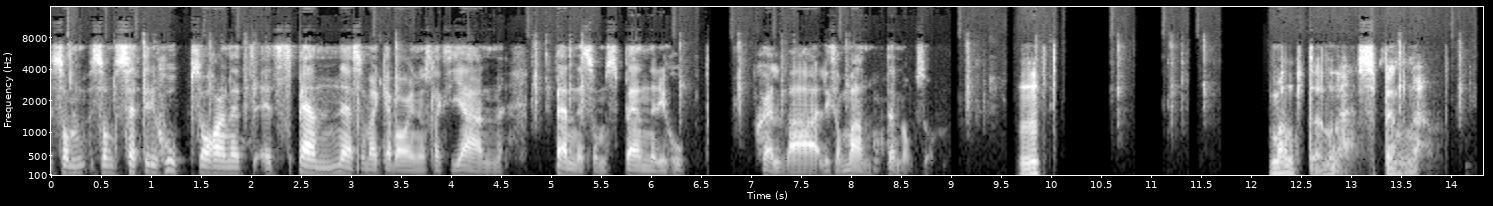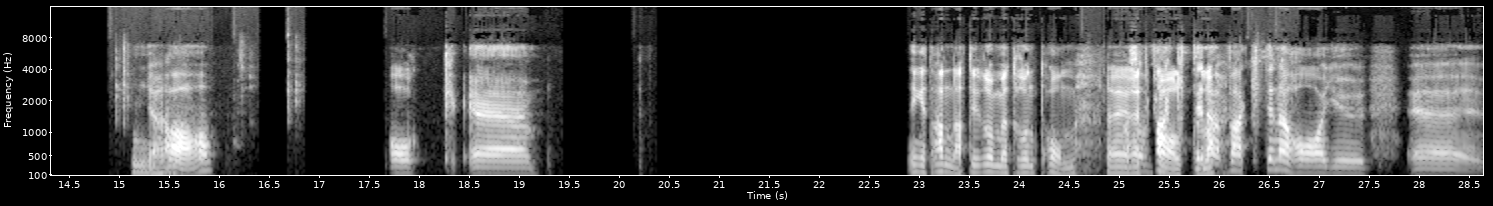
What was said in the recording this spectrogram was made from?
som, som sätter ihop så har han ett, ett spänne som verkar vara någon slags järnspänne som spänner ihop själva liksom manteln också. Mantel, spänne. Ja. Ja. Och eh, Inget annat i rummet runt om? Det är alltså rätt kallt vakterna, eller? vakterna har ju eh,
